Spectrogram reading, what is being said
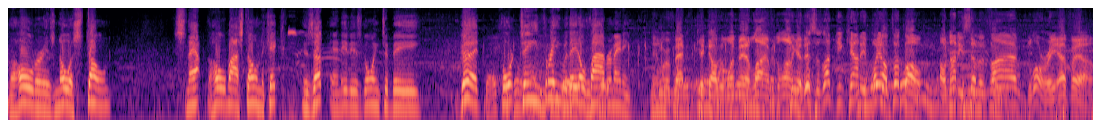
the holder is Noah Stone. Snap the hole by Stone. The kick is up, and it is going to be good. 14 3 with 8.05 remaining. And we're back at the kickoff in one minute live from Dahlonega. This is Lumpkin County playoff football on 97.5 Glory FM.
